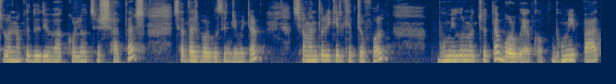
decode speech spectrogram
চুয়ান্নকে দুই দিয়ে ভাগ করলে হচ্ছে সাতাশ সাতাশ বর্গ সেন্টিমিটার। সামান্তরিকের ক্ষেত্রফল, ভূমিগুণ উচ্চতা বর্গ একক। ভূমি পাঁচ,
